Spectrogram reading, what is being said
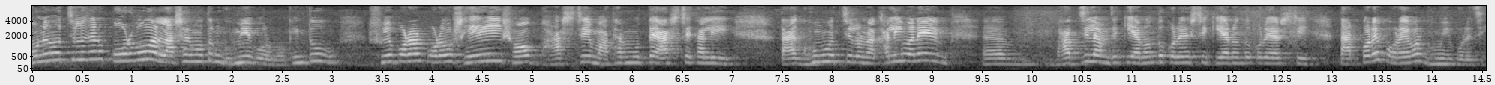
মনে হচ্ছিল যেন পড়ব আর লাশের মতন ঘুমিয়ে পড়ব। কিন্তু শুয়ে পড়ার পরেও সেই সব ভাসছে, মাথার মধ্যে আসছে খালি। তা ঘুম হচ্ছিল না, খালি মানে ভাবছিলাম যে কি আনন্দ করে আসছি, কি আনন্দ করে আসছি। তারপরে, পরে আবার ঘুমিয়ে পড়েছি।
